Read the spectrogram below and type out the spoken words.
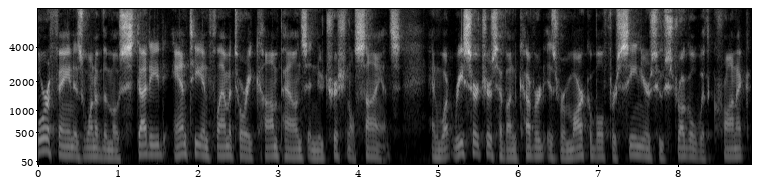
Sulforaphane is one of the most studied anti inflammatory compounds in nutritional science, and what researchers have uncovered is remarkable for seniors who struggle with chronic,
